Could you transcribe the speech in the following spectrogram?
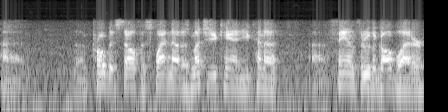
Uh, the probe itself is flattened out as much as you can. You kind of uh, fan through the gallbladder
